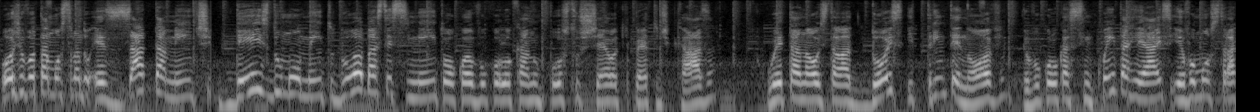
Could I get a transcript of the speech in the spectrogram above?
hoje eu vou estar mostrando exatamente desde o momento do abastecimento ao qual eu vou colocar no posto Shell aqui perto de casa, o etanol está lá 2,39. Eu vou colocar 50 reais e eu vou mostrar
